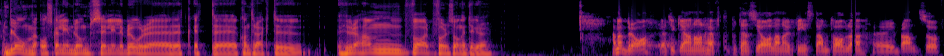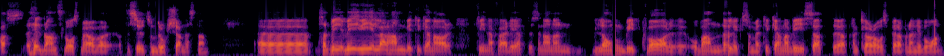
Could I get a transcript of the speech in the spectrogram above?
Blom, Oskar Lindbloms lillebror, eh, ett, ett, eh, kontrakt. Hur har han varit på försäsongen, tycker du? Ja, men bra. Jag tycker han har en häftig potential. Han har en fin stamtavla. Eh, ibland, så fast, ibland slås man av att det ser ut som brorsan nästan. Eh, så vi, vi, vi, gillar han. Vi tycker han har fina färdigheter. Sen har han en lång bit kvar eh, att vandra. Liksom. Jag tycker han har visat att han klarar av att spela på den här nivån.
